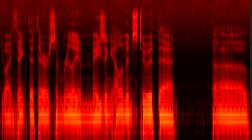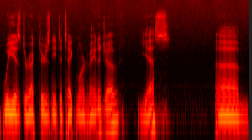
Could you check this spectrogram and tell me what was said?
Do I think that there are some really amazing elements to it that uh, we as directors need to take more advantage of? Yes. Um,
